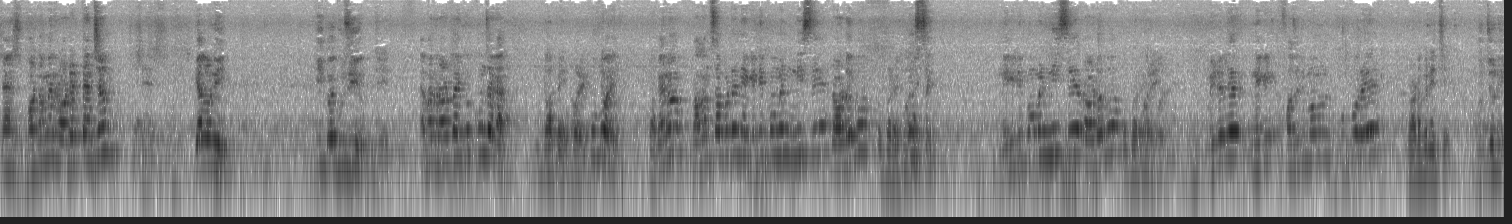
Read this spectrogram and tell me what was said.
শেষ। বটমের রডের টেনশন গেল নি। কি কই বুঝিও? এবার রড লাগবে কোন জায়গা? টপে উপরে। কেন? কলাম সাপোর্টে নেগেটিভ মোমেন্ট নিচে রড হব? উপরে। উপরে। নেগেটিভ মোমেন্ট নিচে রড হব? উপরে। মিডলের নেগেটিভ পজিটিভ মোমেন্ট উপরে। রডাবে নিচে। বুঝছ নি?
